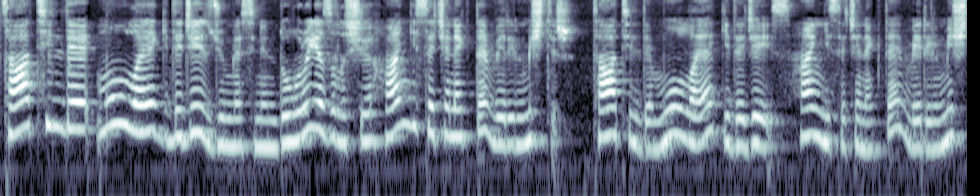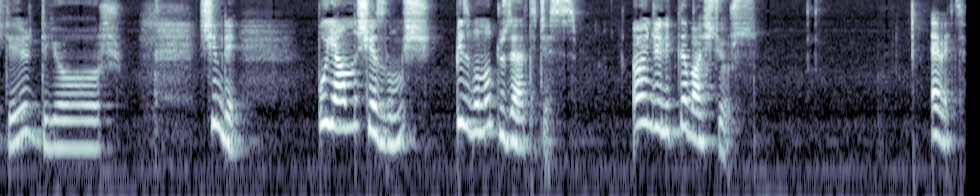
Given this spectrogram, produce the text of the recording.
tatilde Muğla'ya gideceğiz cümlesinin doğru yazılışı hangi seçenekte verilmiştir? Tatilde Muğla'ya gideceğiz. Hangi seçenekte verilmiştir diyor. Şimdi bu yanlış yazılmış. Biz bunu düzelteceğiz. Öncelikle başlıyoruz. Evet.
